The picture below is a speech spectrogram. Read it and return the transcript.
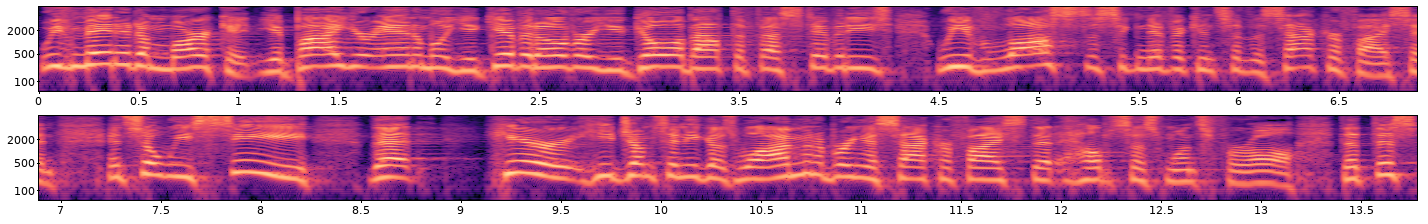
We've made it a market. You buy your animal, you give it over, you go about the festivities. We've lost the significance of the sacrifice. And, and so we see that here he jumps in he goes well i'm going to bring a sacrifice that helps us once for all. That this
